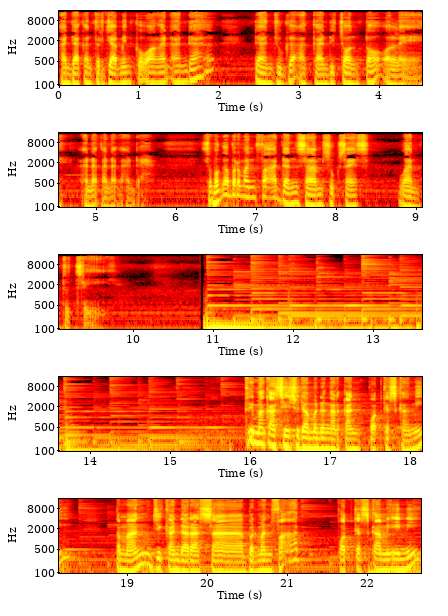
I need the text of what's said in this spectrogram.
Anda akan terjamin keuangan Anda dan juga akan dicontoh oleh anak-anak Anda. Semoga bermanfaat dan salam sukses. One, two, three. Terima kasih sudah mendengarkan podcast kami. Teman, jika Anda rasa bermanfaat, podcast kami ini,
